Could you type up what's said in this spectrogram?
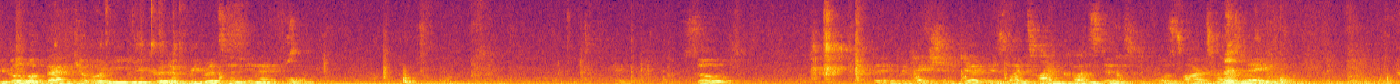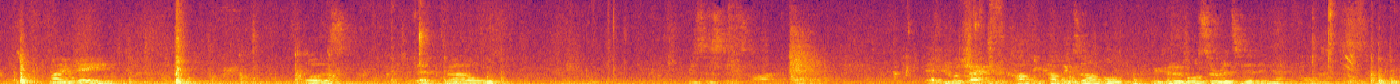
you go look back at your ODE, you could have rewritten it in that form. So the implication here is my time constant was r times a. My gain was that valve resistance R. If you look back at the coffee cup example, we could have also written it in that form.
